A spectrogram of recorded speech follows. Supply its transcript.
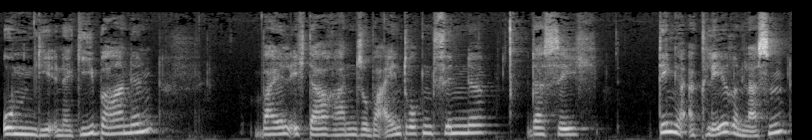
um die Energiebahnen, weil ich daran so beeindruckend finde, dass sich Dinge erklären lassen,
